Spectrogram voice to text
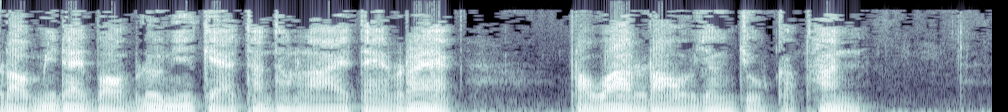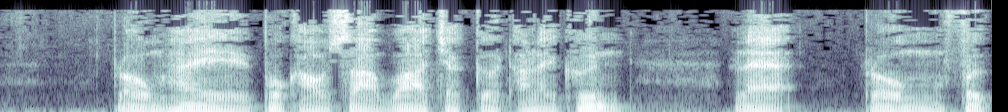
เราไม่ได้บอกเรื่องนี้แก่ท่านทั้งหลายแต่แรก ราะว่าเรายังอยู่กับท่านพระองค์ให้พวกเขาทราบว่าจะเกิดอะไรขึ้น และพระองค์ฝึก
